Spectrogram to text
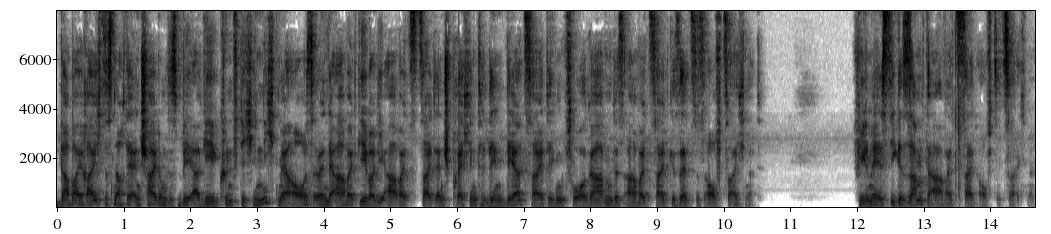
Dabei reicht es nach der Entscheidung des BAG künftig nicht mehr aus, wenn der Arbeitgeber die Arbeitszeit entsprechend den derzeitigen Vorgaben des Arbeitszeitgesetzes aufzeichnet. Vielmehr ist die gesamte Arbeitszeit aufzuzeichnen.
